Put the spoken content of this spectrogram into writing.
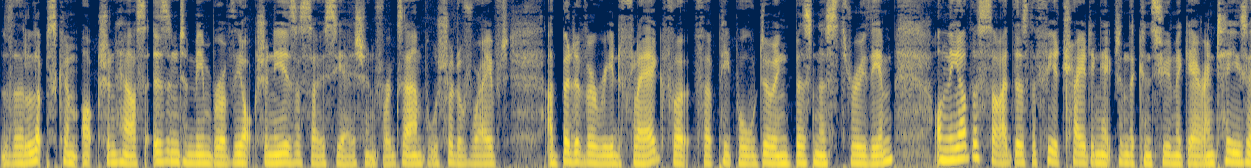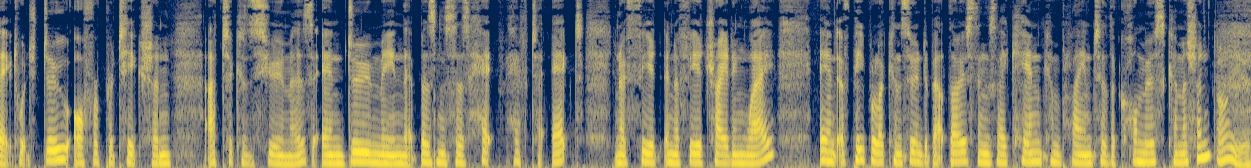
the Lipscomb Auction House isn't a member of the Auctioneers Association, for example, should have waved a bit of a red flag for, for people doing business through them. On the other side, there's the Fair Trading Act and the Consumer Guarantees Act, which do offer protection uh, to consumers and do mean that businesses ha- have to act, you know, fair, in a fair trading way. And if people are concerned about those things, they can complain to the Commerce Commission. Oh yeah.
